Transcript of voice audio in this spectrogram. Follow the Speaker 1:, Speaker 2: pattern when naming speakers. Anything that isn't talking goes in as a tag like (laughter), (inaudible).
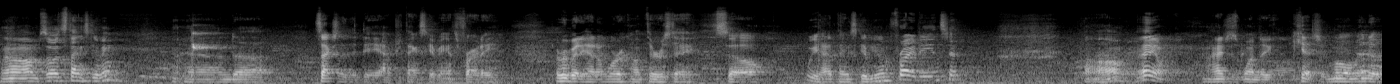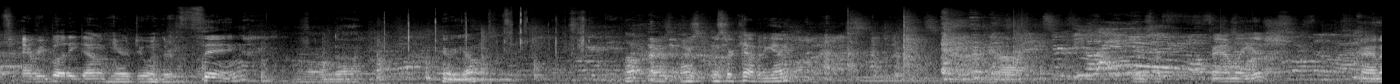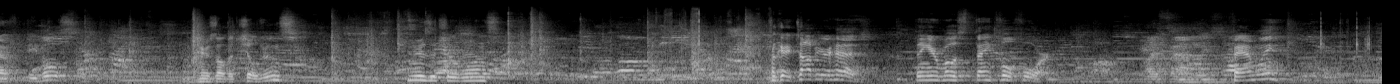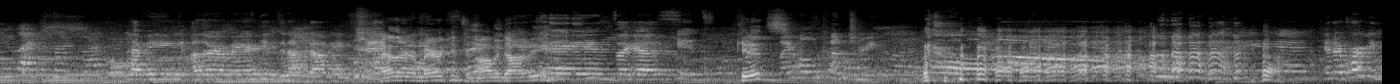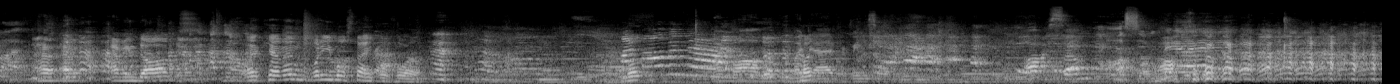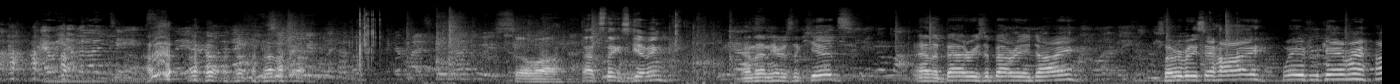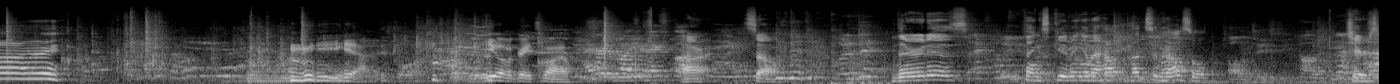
Speaker 1: Um, so it's Thanksgiving, and uh, it's actually the day after Thanksgiving. It's Friday. Everybody had to work on Thursday, so we had Thanksgiving on Friday instead. Uh, anyway, I just wanted to catch a moment of everybody down here doing their thing, and uh, here we go. Oh, there's, there's Mr. Kevin again. And, uh, there's the family-ish kind of peoples. Here's all the children's. Here's the children's. Okay, top of your head. Thing you're most thankful for.
Speaker 2: My family.
Speaker 1: Family?
Speaker 3: Having other Americans in Abu Dhabi.
Speaker 1: Other Americans in Abu Dhabi?
Speaker 3: Canadians, I guess.
Speaker 4: Kids.
Speaker 1: Kids?
Speaker 4: My home country. (laughs) (laughs) (laughs)
Speaker 3: In lot.
Speaker 1: Ha- ha- Having dogs? Uh, Kevin, what are you most thankful for?
Speaker 4: My mom and dad.
Speaker 5: My mom and my
Speaker 1: What?
Speaker 5: dad for being so
Speaker 3: Awesome.
Speaker 5: awesome. (laughs)
Speaker 4: And we have it on tape. So later on the night. Your high school graduation.
Speaker 1: So uh, that's Thanksgiving. And then here's the kids. And the battery's about ready to die. So everybody say hi. Wave to the camera. Hi. (laughs) yeah. You have a great smile. All right. So
Speaker 3: it?
Speaker 1: there it is. Thanksgiving in the Hudson household. Cheers.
